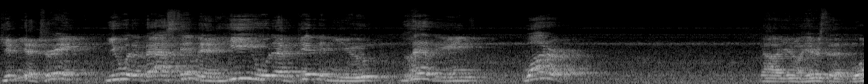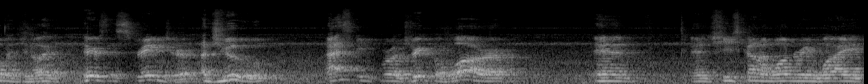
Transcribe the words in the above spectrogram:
give me a drink, you would have asked him, and he would have given you living water. Now, you know, here's that woman, you know, here's this stranger, a Jew, asking for a drink of water, and and she's kind of wondering why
